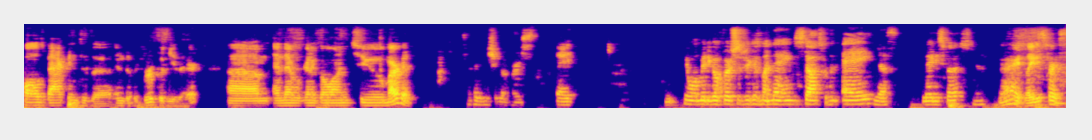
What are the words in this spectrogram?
falls back into the into the group with you there. Um, and then we're gonna go on to Marvin. I think we should go first. A. You want me to go first just because my name starts with an A? Yes. Ladies first? All right, ladies first.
